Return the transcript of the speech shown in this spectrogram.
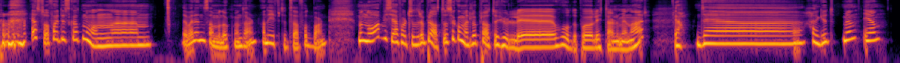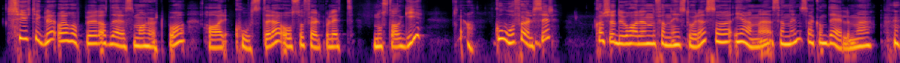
Jeg så faktisk at noen eh, det var i den samme dokumentaren. Hadde giftet seg og fått barn. Men nå, hvis jeg fortsetter å prate, så kommer jeg til å prate hull i hodet på lytterne mine her. Ja. Det Herregud. Men igjen, sykt hyggelig, og jeg håper at dere som har hørt på, har kost dere og også følt på litt nostalgi. Ja. Gode følelser. Kanskje du har en funny historie, så gjerne send inn, så jeg kan dele med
